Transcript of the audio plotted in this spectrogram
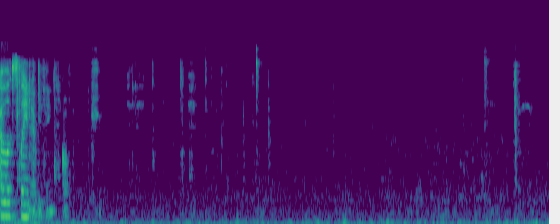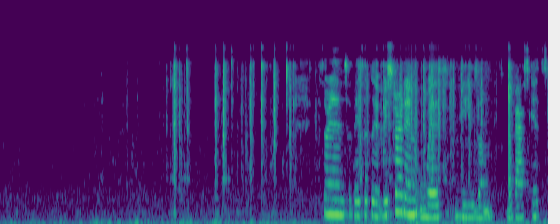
I will explain everything. Oh. So, in, so basically, we start in with these um the baskets.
